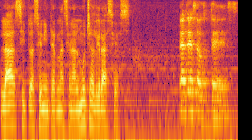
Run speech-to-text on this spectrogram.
la situación internacional. Muchas gracias. Gracias a ustedes.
